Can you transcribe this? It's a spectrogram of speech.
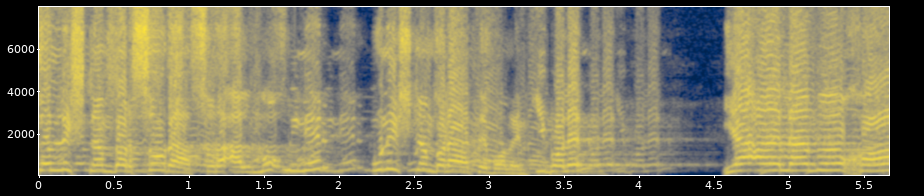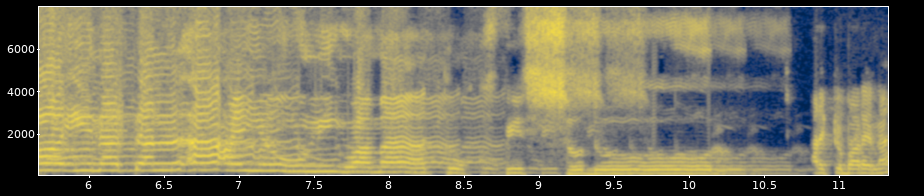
40 নম্বর সূরা সূরা আল মুমিনের 19 নম্বর আয়াতে বলেন, কি বলেন? يعلم خائنة الأعين وما تخفي الصدور আরেকটু বাড়ে না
